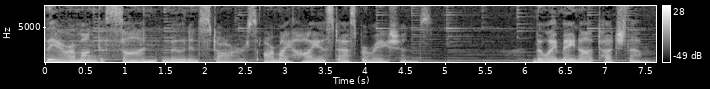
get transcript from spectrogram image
there among the sun, moon, and stars are my highest aspirations. Though I may not touch them,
